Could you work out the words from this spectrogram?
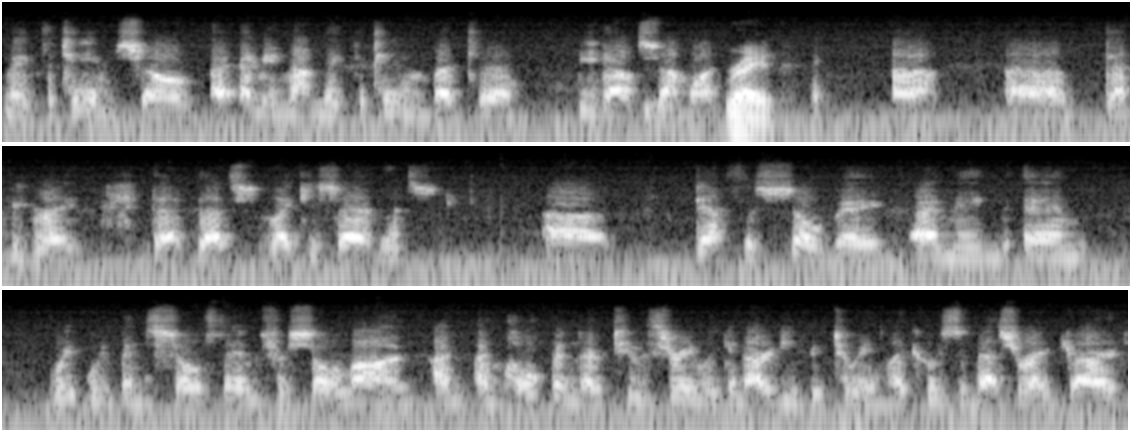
make the team. So I, I mean, not make the team, but uh, beat out someone. Right. Uh, uh, that'd be great. That that's like you said. It's uh, depth is so big. I mean, and we, we've been so thin for so long. I'm, I'm hoping there are two, three we can argue between, like who's the best right guard,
